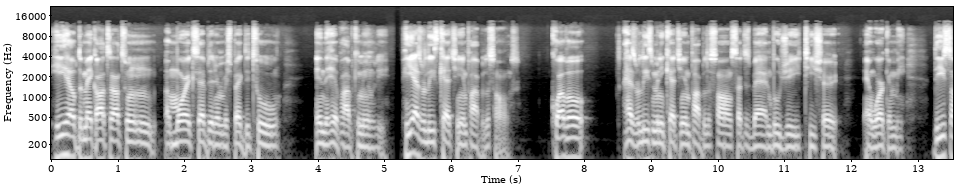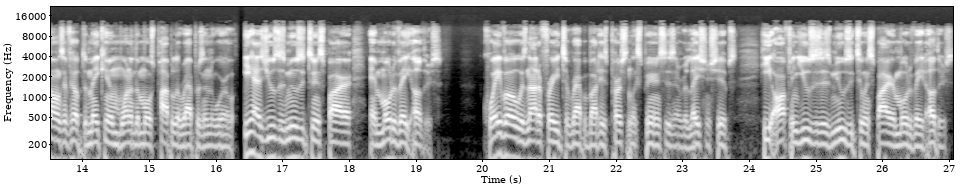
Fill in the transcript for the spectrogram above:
He helped to make auto tune a more accepted and respected tool in the hip hop community. He has released catchy and popular songs. Quavo has released many catchy and popular songs such as Bad and Bougie, T-Shirt, and Working Me. These songs have helped to make him one of the most popular rappers in the world. He has used his music to inspire and motivate others. Quavo is not afraid to rap about his personal experiences and relationships. He often uses his music to inspire and motivate others.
